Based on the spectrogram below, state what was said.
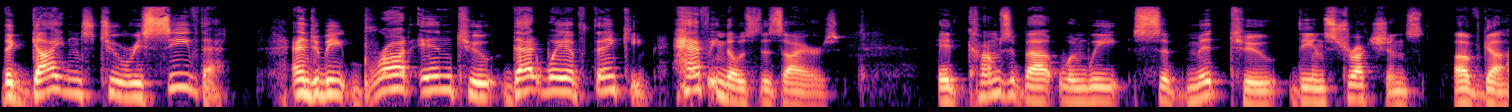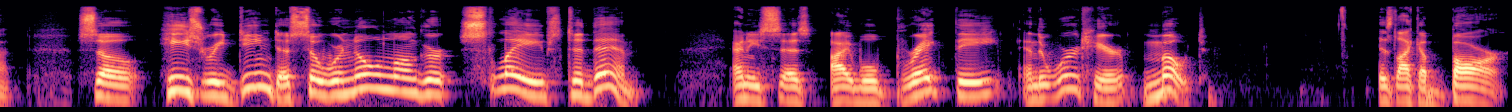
the guidance to receive that and to be brought into that way of thinking, having those desires. It comes about when we submit to the instructions of God. So he's redeemed us, so we're no longer slaves to them. And he says, I will break thee, and the word here, moat, is like a bar,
